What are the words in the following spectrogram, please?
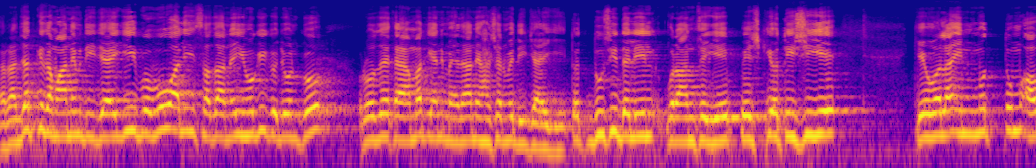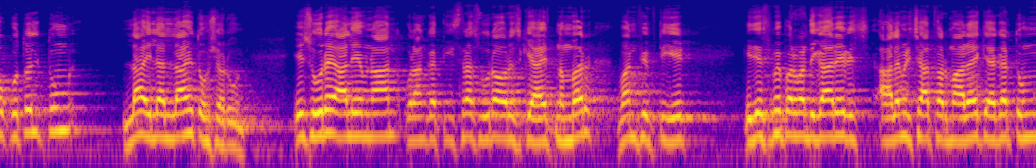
रजत के ज़माने में दी जाएगी, वो वो वाली सज़ा नहीं होगी कि जो उनको रोज़ क़्यामत यानी मैदान हशर में दी जाएगी। तो दूसरी दलील कुरान से ये पेश की और तीसरी ये कि वला इन तुम और कुतुल तुम ला तो शरून ये सूर्य आल इमरान, कुरान का तीसरा सूरा और इसकी आयत नंबर 158 कि जिसमें परवरदिगार आलम इर्शाद फरमा रहा है कि अगर तुम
